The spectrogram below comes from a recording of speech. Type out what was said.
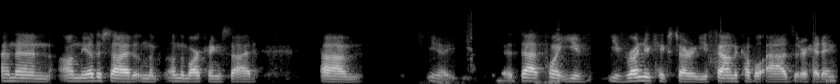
and then on the other side, on the on the marketing side, um, you know, at that point you've you've run your Kickstarter, you found a couple ads that are hitting,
